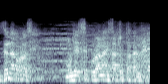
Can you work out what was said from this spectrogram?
ज़िंदा पकड़ो इसे। मुझे इससे पुराना हिसाब चुकता करना है।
